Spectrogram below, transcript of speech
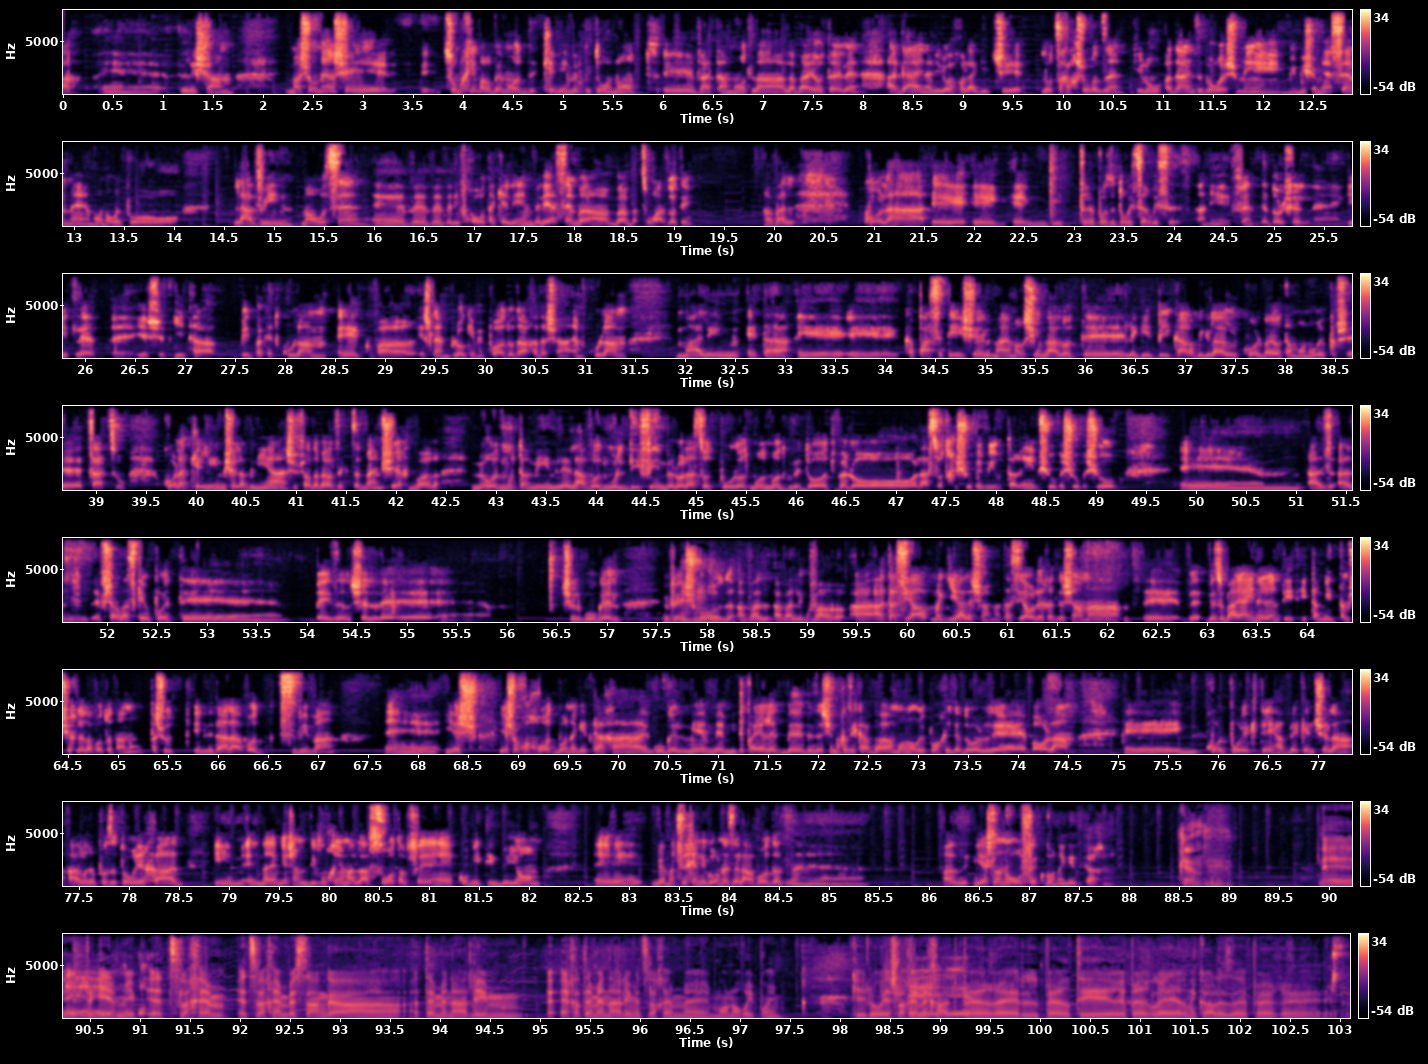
לשם, מה שאומר שצומחים הרבה מאוד כלים ופתרונות והתאמות לבעיות האלה. עדיין אני לא יכול להגיד שלא צריך לחשוב על זה, כאילו עדיין זה דורש ממי שמיישם מונוריפו להבין מה הוא עושה ולבחור את הכלים וליישם בצורה הזאת. אבל כל ה-Git repository services, אני פן גדול של גיטלב, יש את GitHub, ביטבקט, כולם כבר, יש להם בלוגים מפה עד הודעה חדשה, הם כולם מעלים את ה-capacity של מה הם מרשים לעלות לגיט, בעיקר בגלל כל בעיות המונוריפו שצצו. כל הכלים של הבנייה, שאפשר לדבר על זה קצת בהמשך, כבר מאוד מותאמים ללעבוד מול דיפים ולא לעשות פעולות מאוד מאוד כבדות ולא לעשות חישובים מיותרים שוב ושוב ושוב. אז, אז אפשר להזכיר פה את בייזל של, של גוגל, ויש mm-hmm. עוד, אבל, אבל כבר התעשייה מגיעה לשם, התעשייה הולכת לשם, ו, ו, וזו בעיה אינהרנטית, היא תמיד תמשיך ללוות אותנו, פשוט אם נדע לעבוד סביבה, אה, יש, יש הוכחות, בוא נגיד ככה, גוגל מתפארת בזה שהיא מחזיקה במונוריפו הכי גדול אה, בעולם, אה, עם כל פרויקטי הבקאנד שלה על רפוזיטורי אחד, עם, עם, יש שם דיווחים על עשרות אלפי קומיטים ביום, ומצליחים לגרום לזה לעבוד, אז, אז יש לנו אופק, בוא נגיד ככה. כן. אה, תגיד, אצלכם, אצלכם בסנגה אתם מנהלים, איך אתם מנהלים אצלכם אה, monorepoאים? כאילו יש לכם אחד per, per tier, per layer נקרא לזה, per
